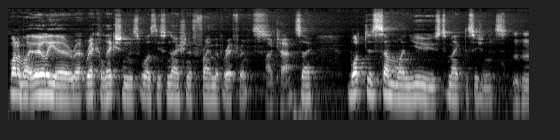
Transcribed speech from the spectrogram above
one of my earlier uh, recollections was this notion of frame of reference. Okay. So, what does someone use to make decisions? Mm-hmm.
